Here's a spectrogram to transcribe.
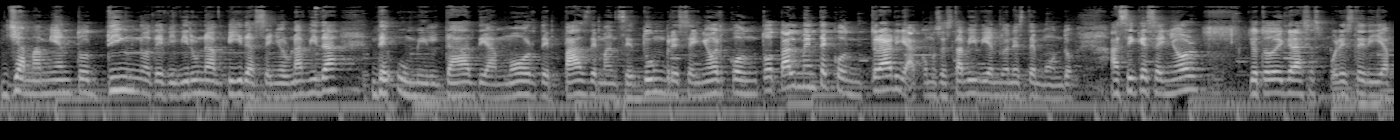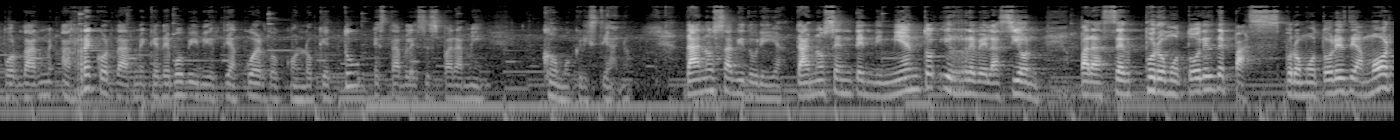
llamamiento digno de vivir una vida, Señor, una vida de humildad, de amor, de paz, de mansedumbre, Señor, con totalmente contraria a como se está viviendo en este mundo. Así que, Señor, yo te doy gracias por este día, por darme a recordarme que debo vivir de acuerdo con lo que tú estableces para mí como cristiano. Danos sabiduría, danos entendimiento y revelación para ser promotores de paz, promotores de amor,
